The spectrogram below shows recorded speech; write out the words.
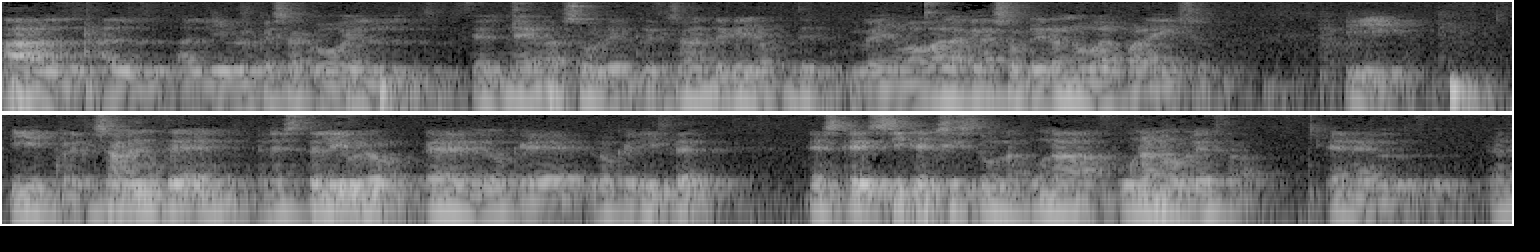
al, al- libro que sacó el, el Nega sobre precisamente que le llamaba La clase obrera no va al paraíso. Y, y precisamente en, este libro eh, lo, que, lo que dice es que sí que existe una, una, nobleza en el, en,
